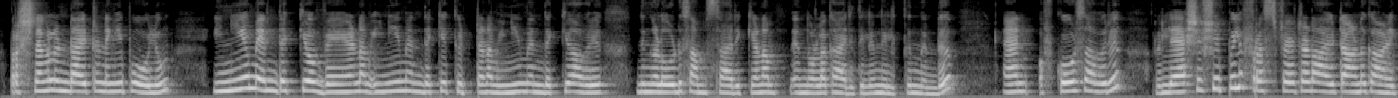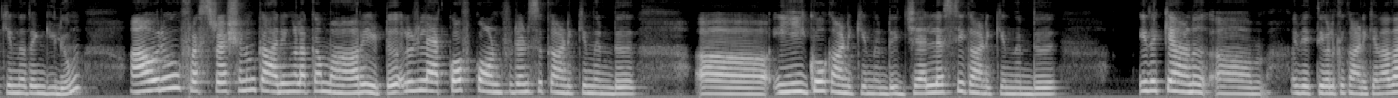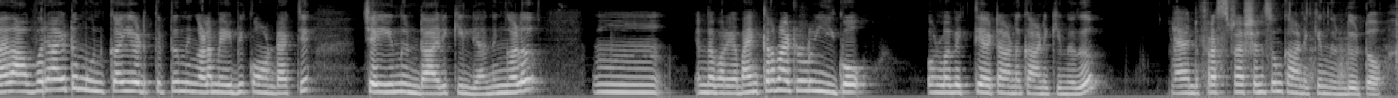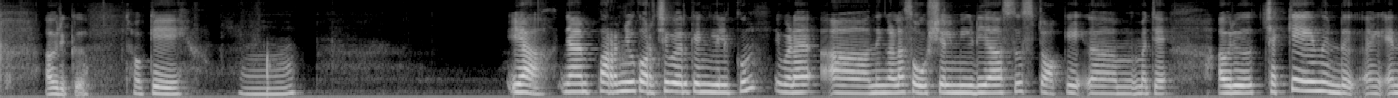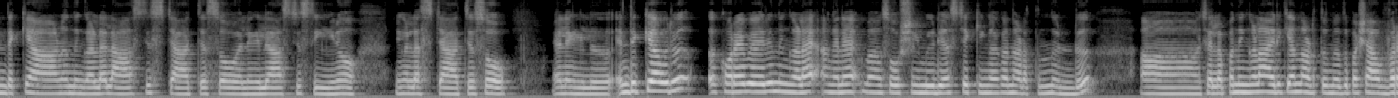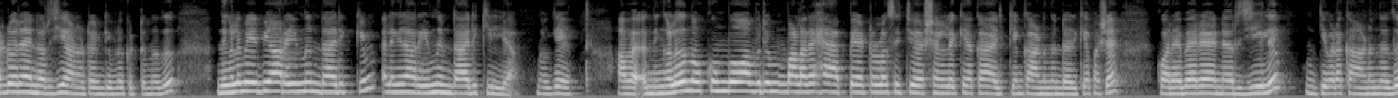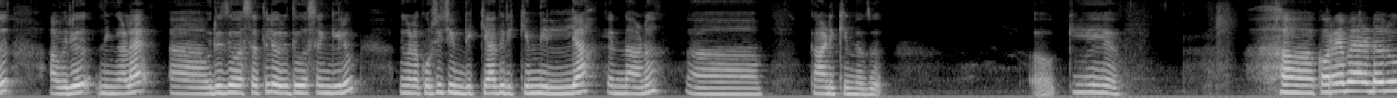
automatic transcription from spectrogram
പ്രശ്നങ്ങൾ ഉണ്ടായിട്ടുണ്ടെങ്കിൽ പോലും ഇനിയും എന്തൊക്കെയോ വേണം ഇനിയും എന്തൊക്കെയോ കിട്ടണം ഇനിയും എന്തൊക്കെയോ അവർ നിങ്ങളോട് സംസാരിക്കണം എന്നുള്ള കാര്യത്തിൽ നിൽക്കുന്നുണ്ട്. ആൻഡ് ഓഫ് കോഴ്സ് അവർ റിലേഷൻഷിപ്പിൽ ഫ്രസ്ട്രേറ്റഡ് ആയിട്ടാണ് കാണിക്കുന്നതെങ്കിലും ആ ഒരു ഫ്രസ്ട്രേഷനും കാര്യങ്ങളൊക്കെ മാറിയിട്ട് ഒരു ലാക്ക് ഓഫ് കോൺഫിഡൻസ് കാണിക്കുന്നുണ്ട്. ഈഗോ കാണിക്കുന്നുണ്ട് ജലസി കാണിക്കുന്നുണ്ട്. ഇതൊക്കെയാണ് വ്യക്തികൾക്ക് കാണിക്കുന്നത്. അതായത് അവരായിട്ട് മുൻകൈ എടുത്തിട്ട് നിങ്ങളെ മേ ബി കോണ്ടാക്റ്റ് ചെയ്യുന്നുണ്ടായിരിക്കില്ല. നിങ്ങൾ എന്താ പറയുക ഭയങ്കരമായിട്ടുള്ള ഈഗോ ഉള്ള വ്യക്തിയായിട്ടാണ് കാണിക്കുന്നത്. ആൻഡ് ഫ്രസ്ട്രേഷൻസും കാണിക്കുന്നുണ്ട് കേട്ടോ അവർക്ക്. ഓക്കെ യാ ഞാൻ പറഞ്ഞു കുറച്ച് പേർക്കെങ്കിലും ഇവിടെ നിങ്ങളെ സോഷ്യൽ മീഡിയാസ് സ്റ്റോക്ക് മറ്റേ അവർ ചെക്ക് ചെയ്യുന്നുണ്ട് എന്തൊക്കെയാണ് നിങ്ങളുടെ ലാസ്റ്റ് സ്റ്റാറ്റസോ അല്ലെങ്കിൽ ലാസ്റ്റ് സീനോ നിങ്ങളുടെ സ്റ്റാറ്റസോ അല്ലെങ്കിൽ എന്തൊക്കെയാ ഒരു കുറേ പേര് നിങ്ങളെ അങ്ങനെ സോഷ്യൽ മീഡിയാസ് ചെക്കിംഗ് ഒക്കെ നടത്തുന്നുണ്ട്. ചിലപ്പോൾ നിങ്ങളായിരിക്കാം നടത്തുന്നത് പക്ഷേ അവരുടെ ഒരു എനർജിയാണ് കേട്ടോ എനിക്കിവിടെ കിട്ടുന്നത്. നിങ്ങൾ മേ ബി അറിയുന്നുണ്ടായിരിക്കും അല്ലെങ്കിൽ അറിയുന്നുണ്ടായിരിക്കില്ല ഓക്കെ അവ നിങ്ങൾ നോക്കുമ്പോൾ അവരും വളരെ ഹാപ്പി ആയിട്ടുള്ള സിറ്റുവേഷനിലേക്കൊക്കെ ആയിരിക്കും കാണുന്നുണ്ടായിരിക്കുക. പക്ഷേ കുറേ പേരെ എനർജിയിൽ എനിക്കിവിടെ കാണുന്നത് അവർ നിങ്ങളെ ഒരു ദിവസത്തിൽ ഒരു ദിവസമെങ്കിലും നിങ്ങളെക്കുറിച്ച് ചിന്തിക്കാതിരിക്കുന്നില്ല എന്നാണ് കാണിക്കുന്നത്. ഓക്കേ കുറേ പേരുടെ ഒരു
